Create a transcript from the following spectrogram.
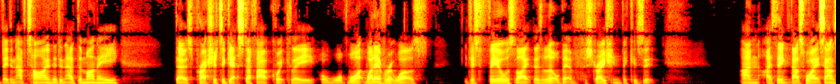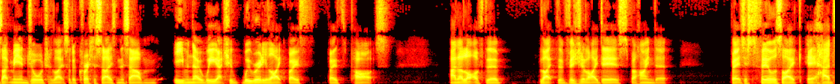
they didn't have time, they didn't have the money, there was pressure to get stuff out quickly, or what whatever it was, it just feels like there's a little bit of frustration because it and I think that's why it sounds like me and George are like sort of criticizing this album, even though we actually we really like both both parts and a lot of the like the visual ideas behind it. But it just feels like it had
